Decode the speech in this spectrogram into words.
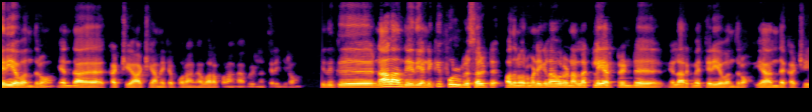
தெரிய வந்துடும் எந்த கட்சி ஆட்சி அமைக்க போறாங்க வர அப்படின்னு தெரிஞ்சிடும் இதுக்கு நாலாம் தேதி அன்னைக்கு ஃபுல் ரிசல்ட் பதினோரு மணிக்கெல்லாம் ஒரு நல்ல கிளியர் ட்ரெண்டு எல்லாருக்குமே தெரிய வந்துடும் எந்த கட்சி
